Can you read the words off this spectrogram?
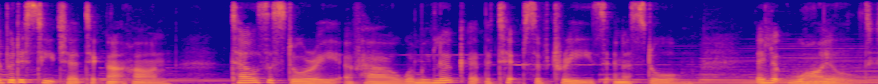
The Buddhist teacher Thich Nhat Hanh tells the story of how when we look at the tips of trees in a storm, they look wild.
